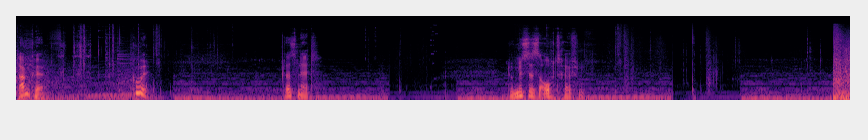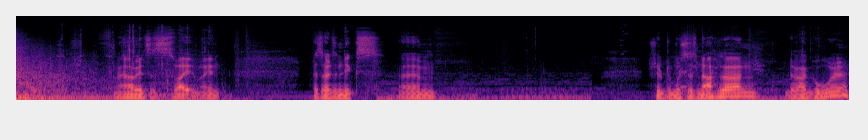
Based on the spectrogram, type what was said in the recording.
Danke. Cool. Das ist nett. Du müsstest auch treffen. Ja, wenigstens zwei, immerhin. Besser als nix. Ähm... Stimmt, du musst es nachladen. Dragul.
